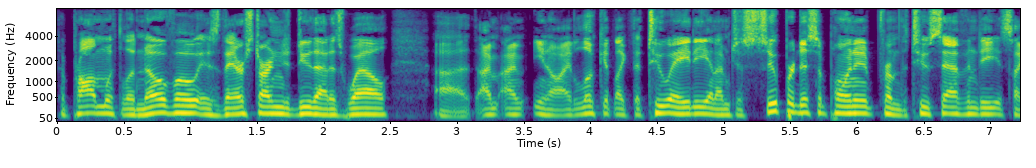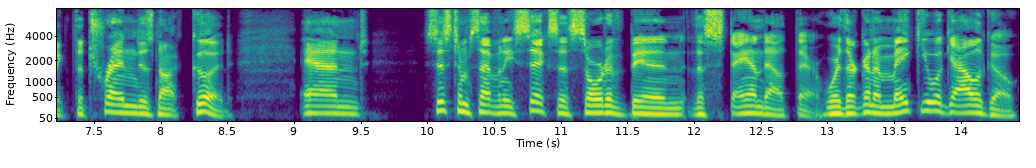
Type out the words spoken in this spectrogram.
The problem with Lenovo is they're starting to do that as well. Uh, I'm, I'm, you know, I look at like the 280 and I'm just super disappointed from the 270. It's like the trend is not good. And, System 76 has sort of been the standout there, where they're going to make you a Galago,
